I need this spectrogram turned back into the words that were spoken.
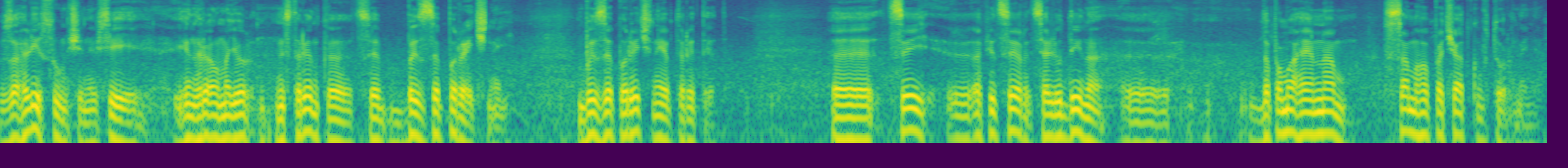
взагалі Сумщини, всі генерал-майор Нестеренко це беззаперечний, беззаперечний авторитет. Е, Цей е, офіцер, ця людина е, допомагає нам з самого початку вторгнення.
